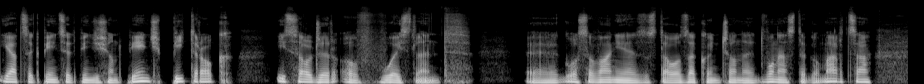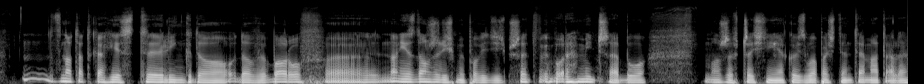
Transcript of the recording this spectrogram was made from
Jacek 555, Pitrok i Soldier of Wasteland. E, głosowanie zostało zakończone 12 marca. W notatkach jest link do, do wyborów. No nie zdążyliśmy powiedzieć przed wyborami, trzeba było może wcześniej jakoś złapać ten temat, ale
